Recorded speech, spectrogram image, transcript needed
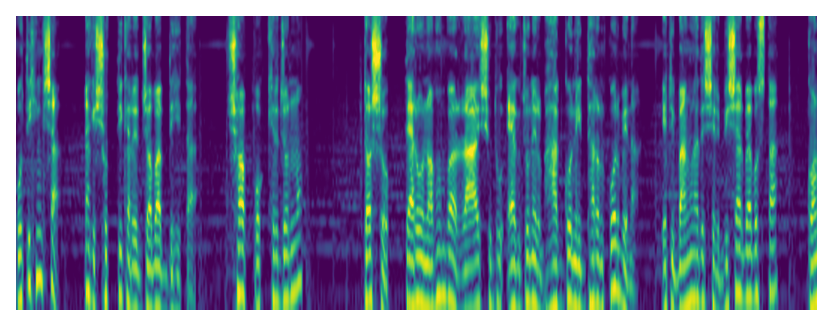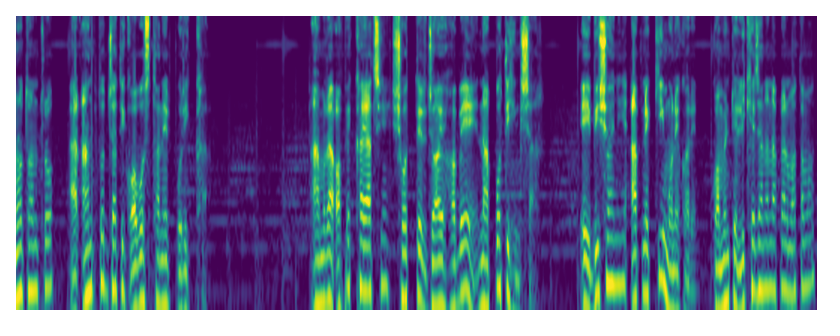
প্রতিহিংসা নাকি সত্যিকারের জবাবদিহিতা? সব পক্ষের জন্য? দর্শক, তেরো নভেম্বর রায় শুধু একজনের ভাগ্য নির্ধারণ করবে না, এটি বাংলাদেশের বিচার ব্যবস্থা, গণতন্ত্র আর আন্তর্জাতিক অবস্থানের পরীক্ষা। আমরা অপেক্ষায় আছি, সত্যের জয় হবে না প্রতিহিংসার। এই বিষয় নিয়ে আপনি কি মনে করেন? কমেন্টে লিখে জানান আপনার মতামত।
